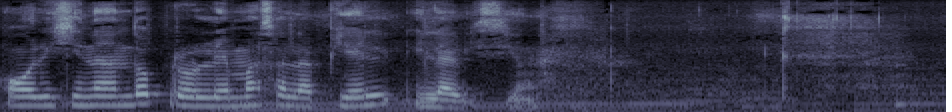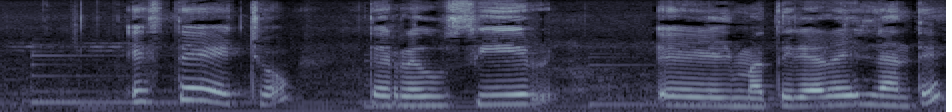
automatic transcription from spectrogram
originando problemas a la piel y la visión. Este hecho de reducir el material aislante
